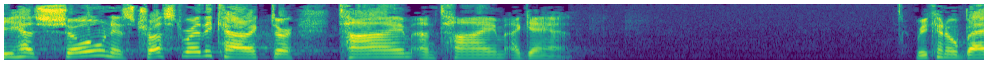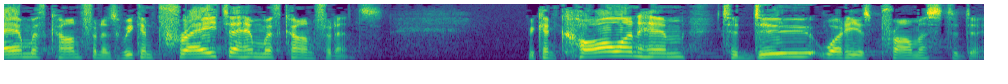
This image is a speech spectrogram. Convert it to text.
He has shown his trustworthy character time and time again. We can obey him with confidence. We can pray to him with confidence. We can call on him to do what he has promised to do.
